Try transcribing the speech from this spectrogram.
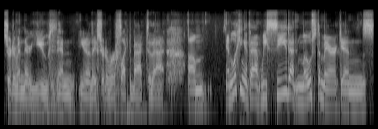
sort of in their youth, and you know they sort of reflect back to that. Um, and looking at that, we see that most Americans,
